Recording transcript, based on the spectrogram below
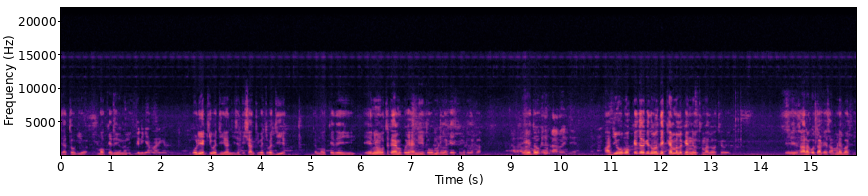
ਡੈਥ ਹੋ ਗਈ ਉਹ ਮੌਕੇ ਤੇ ਉਹਨਾਂ ਦੀ। ਕਿੰਨੀਆਂ ਮਾਰੀਆਂ? ਗੋਲੀ ਇੱਕ ਹੀ ਵੱਜੀ ਹਾਂਜੀ ਸਿੱਧੀ ਛਾਤੀ ਵਿੱਚ ਵੱਜੀ ਹੈ ਤੇ ਮੌਕੇ ਤੇ ਹੀ ਇਹ ਨਹੀਂ ਹੁਣ ਉੱਥੇ ਟਾਈਮ ਕੋਈ ਹੈ ਨਹੀਂ ਸੀ 2 ਮਿੰਟ ਲੱਗੇ 1 ਮਿੰਟ ਲੱਗਾ। ਇਹ ਤਾਂ ਉਹ- ਹਾਂਜੀ ਉਹ ਮੌਕੇ ਚੱਲ ਕੇ ਦੋਨੋਂ ਦੇਖਿਆ ਮਤਲਬ ਕਿਸੇ ਨੇ ਉੱਥੇ ਮੰਨ ਲਓ ਉੱਥੇ ਹੋਏ ਤੇ ਸਾਰਾ ਕੁਝ ਤੁਹਾਡੇ ਸਾਹਮਣੇ ਬਾਕੀ।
